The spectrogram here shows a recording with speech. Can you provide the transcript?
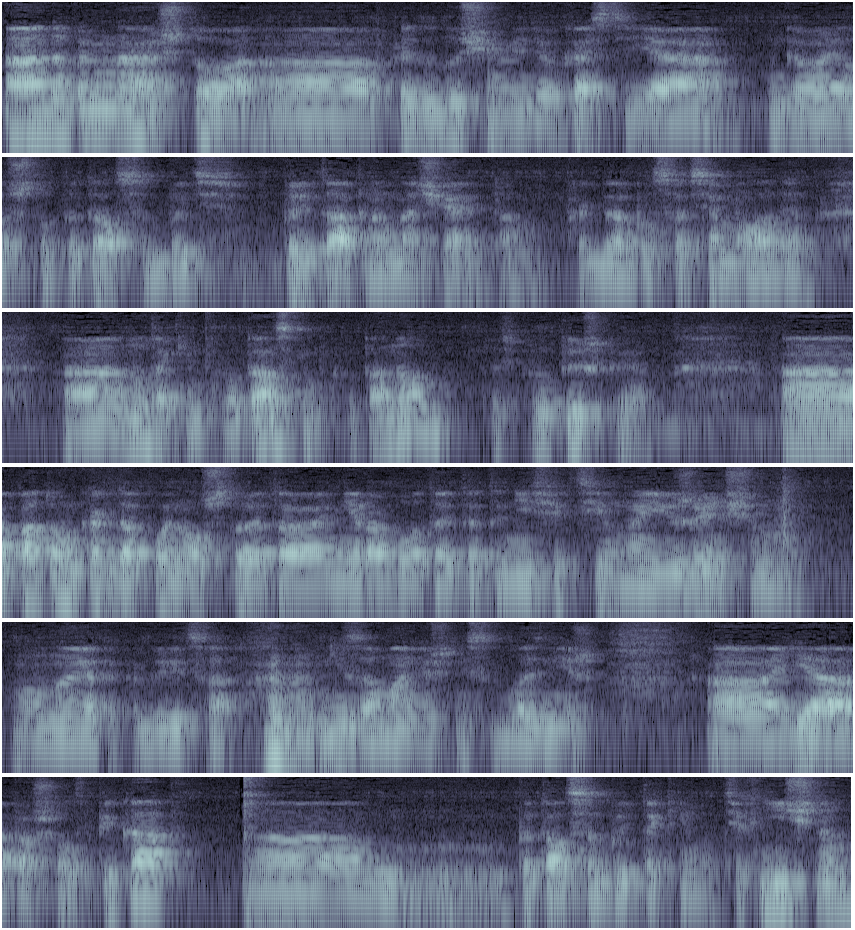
э, напоминаю, что э, в предыдущем видеокасте я говорил, что пытался быть поэтапно в начале, там, когда был совсем молодым, ну, таким крутанским крутаном, то есть крутышкой. А потом, когда понял, что это не работает, это неэффективно, и женщин ну, на это, как говорится, не заманишь, не соблазнишь. А, я пошел в пикап, а, пытался быть таким вот техничным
